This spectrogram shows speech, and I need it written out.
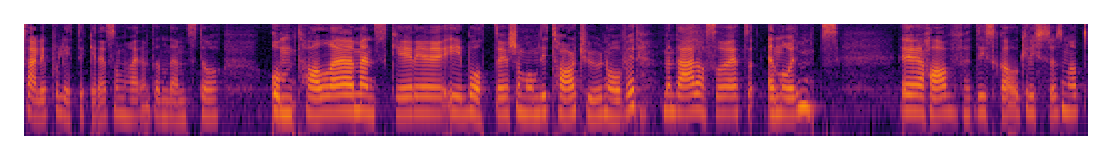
særlig politikere som har en tendens til å omtale mennesker i båter som om de tar turen over. Men det er altså et enormt eh, hav de skal krysse. sånn at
